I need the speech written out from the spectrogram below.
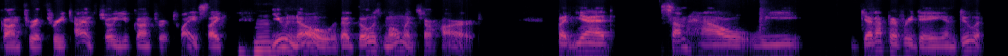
gone through it three times. Joe you've gone through it twice. Like mm-hmm. you know that those moments are hard. But yet somehow we get up every day and do it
